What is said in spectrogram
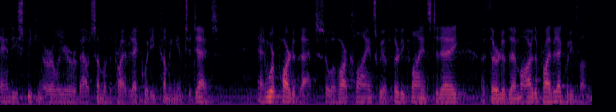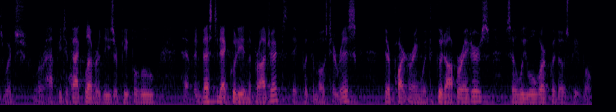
Andy speaking earlier about some of the private equity coming into debt, and we're part of that. So of our clients, we have 30 clients today. A third of them are the private equity funds, which happy to back lever. These are people who have invested equity in the project. They put the most at risk. They're partnering with the good operators, so we will work with those people.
